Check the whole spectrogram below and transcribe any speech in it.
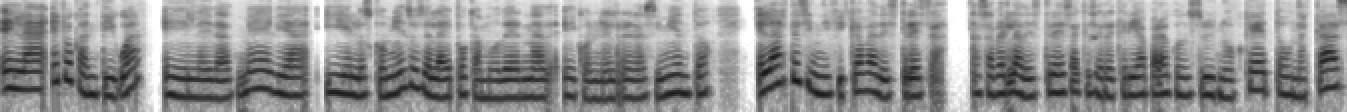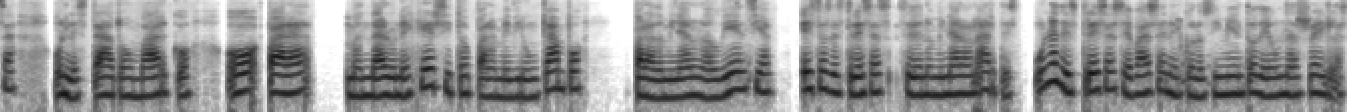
En la época antigua, en la Edad Media y en los comienzos de la época moderna eh, con el Renacimiento, el arte significaba destreza, a saber la destreza que se requería para construir un objeto, una casa, una estatua, un barco o para mandar un ejército, para medir un campo, para dominar una audiencia. Estas destrezas se denominaron artes. Una destreza se basa en el conocimiento de unas reglas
